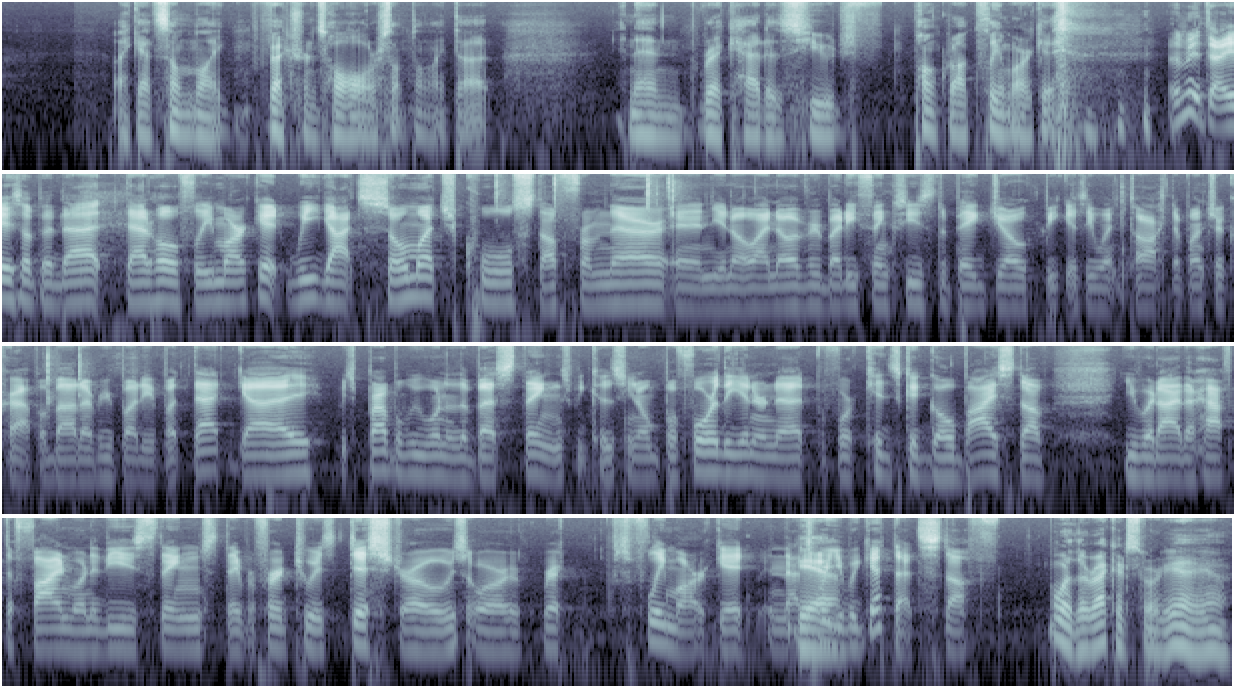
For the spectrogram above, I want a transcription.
like at some like Veterans Hall or something like that. And then Rick had his huge punk rock flea market. Let me tell you something. That that whole flea market, we got so much cool stuff from there. And you know, I know everybody thinks he's the big joke because he went and talked a bunch of crap about everybody. But that guy was probably one of the best things because you know, before the internet, before kids could go buy stuff, you would either have to find one of these things they referred to as distros or Rick's flea market, and that's Yeah. where you would get that stuff. or the record store, yeah, yeah.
